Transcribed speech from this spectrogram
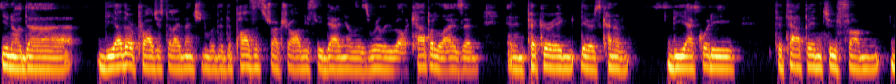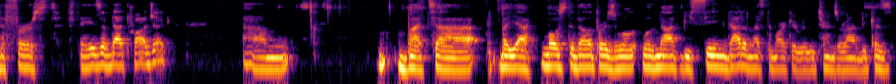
you know the the other projects that I mentioned with the deposit structure, obviously Daniels is really well capitalized, and and in Pickering there's kind of the equity to tap into from the first phase of that project. Um, but uh, but yeah, most developers will will not be seeing that unless the market really turns around because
